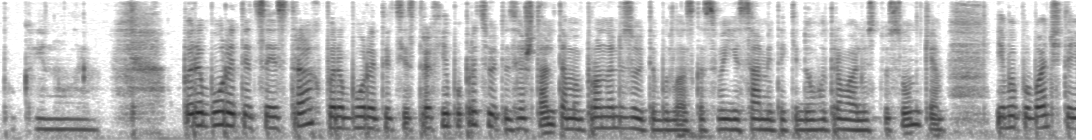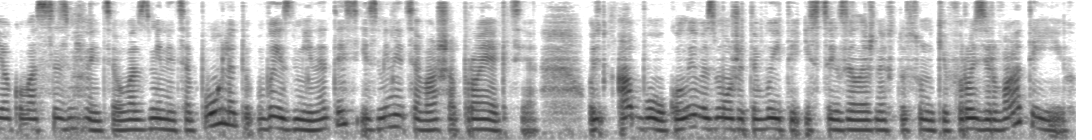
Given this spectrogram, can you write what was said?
покинули. Переборити цей страх, переборити ці страхи, попрацюйте з гештальтами, проаналізуйте, будь ласка, свої самі такі довготривалі стосунки, і ви побачите, як у вас все зміниться. У вас зміниться погляд, ви змінитесь і зміниться ваша проекція. Або коли ви зможете вийти із цих залежних стосунків, розірвати їх,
